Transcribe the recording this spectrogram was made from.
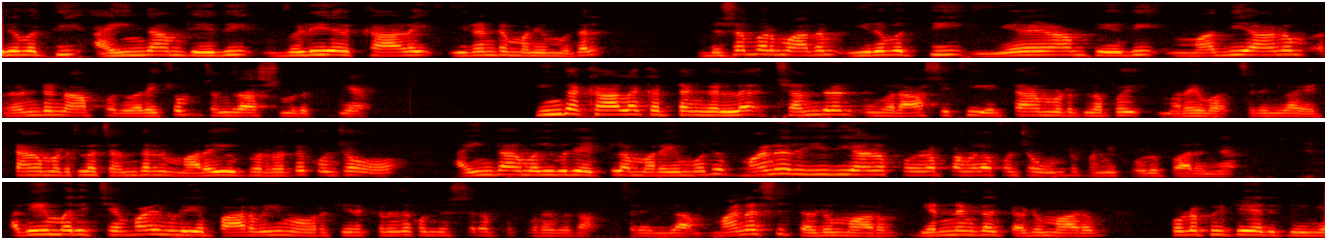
இருபத்தி ஐந்தாம் தேதி விடியற் காலை இரண்டு மணி முதல் டிசம்பர் மாதம் இருபத்தி ஏழாம் தேதி மதியானம் ரெண்டு நாற்பது வரைக்கும் சந்திராஷ்டிரம் இருக்குங்க. இந்த காலகட்டங்களில் சந்திரன் உங்கள் ராசிக்கு எட்டாம் இடத்துல போய் மறைவார் சரிங்களா? எட்டாம் இடத்துல சந்திரன் மறைவு பெறுறது கொஞ்சம் ஐந்தாம் அதிபதி எட்டில் மறையும் போது மன ரீதியான குழப்பங்களை கொஞ்சம் உண்டு பண்ணி கொடுப்பாருங்க. அதே மாதிரி செவ்வாயினுடைய பார்வையும் அவருக்கு இருக்கிறது கொஞ்சம் சிறப்பு குறைவு தான் சரிங்களா? மனசு தடுமாறும் எண்ணங்கள் தடுமாறும் குழப்பிட்டே இருப்பீங்க.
